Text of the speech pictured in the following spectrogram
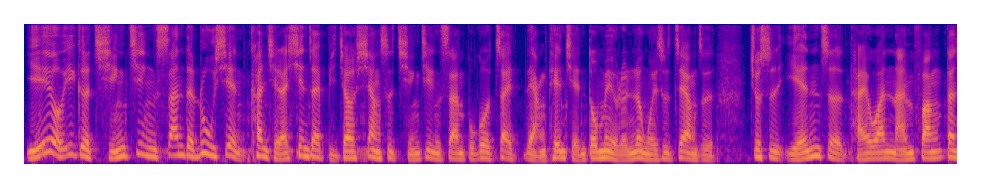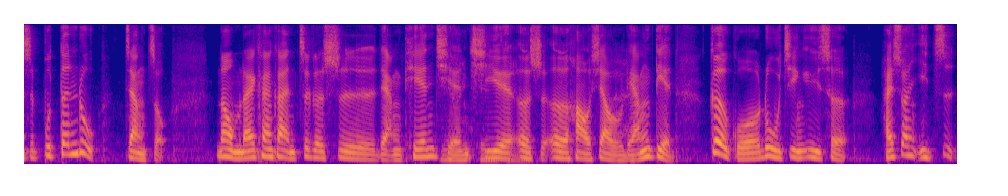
也有一个情境山的路线，看起来现在比较像是情境山，不过在两天前都没有人认为是这样子，就是沿着台湾南方，但是不登陆这样走。那我们来看看，这个是两天前七月二十二号下午两点，各国路径预测还算一致，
